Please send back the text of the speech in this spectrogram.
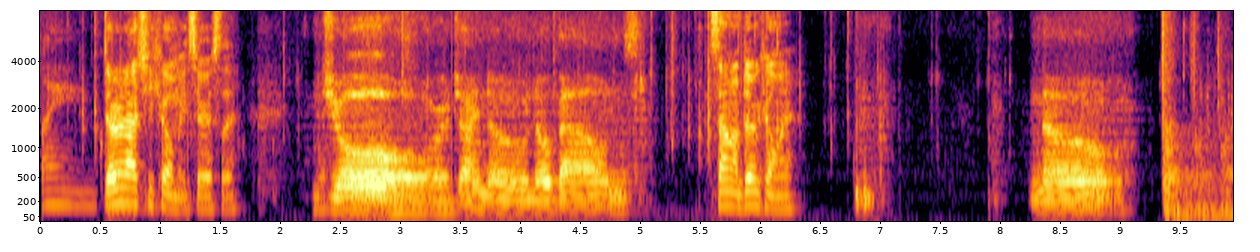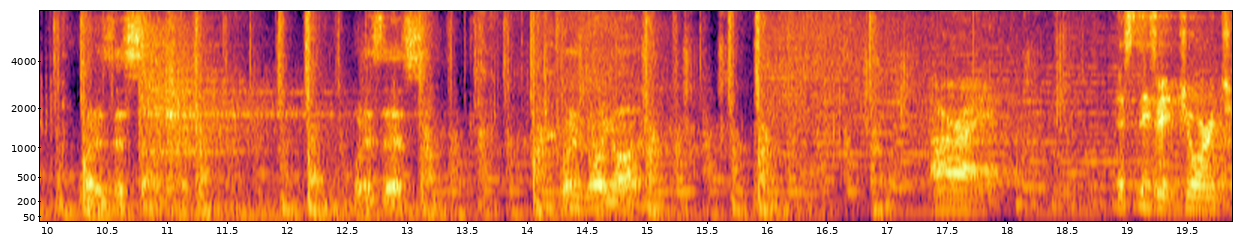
Language. Don't actually kill me, seriously. George, I know no bounds. Sapnap, don't kill me. No. What is this sound? What is this? What is going on? Alright. This is it, George.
